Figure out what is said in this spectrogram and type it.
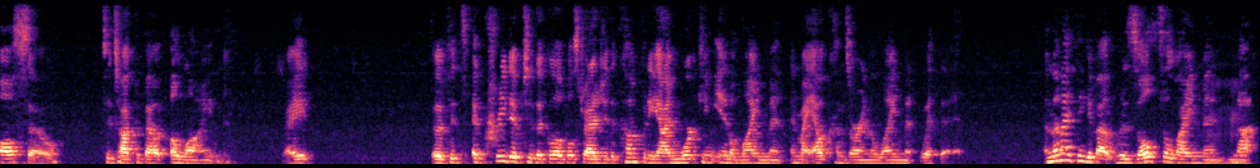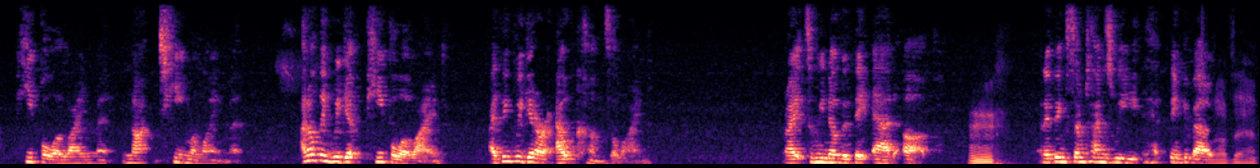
also to talk about aligned, right? So if it's accretive to the global strategy of the company, I'm working in alignment and my outcomes are in alignment with it. And then I think about results alignment, mm-hmm. not people alignment, not team alignment. I don't think we get people aligned. I think we get our outcomes aligned. Right? So we know that they add up. Mm. And I think sometimes we think about love that.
